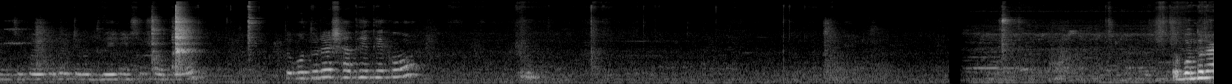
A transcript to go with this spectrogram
এই যে হয়ে গেলো এটাকে ধুয়ে নিয়ে এসে সবগুলো। তো বন্ধুরা, সাথে থেকো। তো বন্ধুরা,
